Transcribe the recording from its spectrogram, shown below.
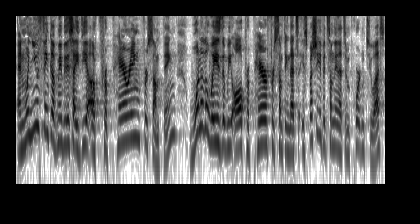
And when you think of maybe this idea of preparing for something, one of the ways that we all prepare for something that's, especially if it's something that's important to us,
